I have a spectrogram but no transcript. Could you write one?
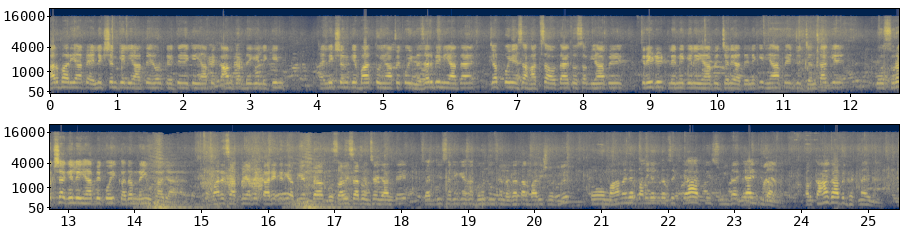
हर बार यहाँ पे इलेक्शन के लिए आते हैं और कहते हैं कि यहाँ पे काम कर देंगे लेकिन इलेक्शन के बाद तो यहाँ पे कोई नज़र भी नहीं आता है जब कोई ऐसा हादसा होता है तो सब यहाँ पे क्रेडिट लेने के लिए यहाँ पे चले आते हैं लेकिन यहाँ पे जो जनता के को सुरक्षा के लिए यहाँ पे कोई कदम नहीं उठा जा रहा है। हमारे साथ में यहाँ पे कार्यकारी अभियंता गोसावी साहब उनसे जानते हैं। सर जिस तरीके से दो दिन से लगातार बारिश हो रही है तो महानगर पालिका की तरफ़ से क्या आपकी सुविधा क्या इंतज़ाम है? और कहाँ कहाँ पे घटनाएँ हुई?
